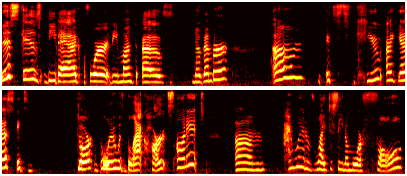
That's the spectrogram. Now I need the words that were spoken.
This is the bag for the month of November. Um, it's cute, I guess. It's dark blue with black hearts on it. Um, I would have liked to seen a more fall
